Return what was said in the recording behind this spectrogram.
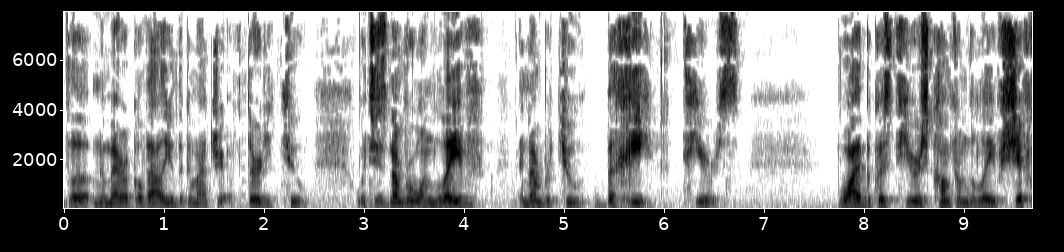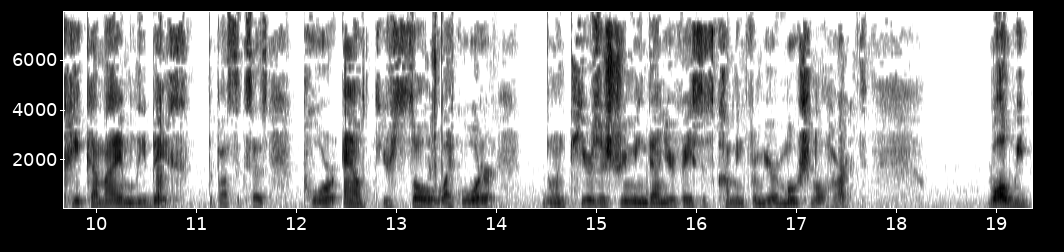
the numerical value, the gematria of 32, which is number one, lave, and number two, bechi, tears. Why? Because tears come from the lave. Shifchi kamayim libech, the pasuk says, pour out your soul like water. when tears are streaming down your face, it's coming from your emotional heart. While we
